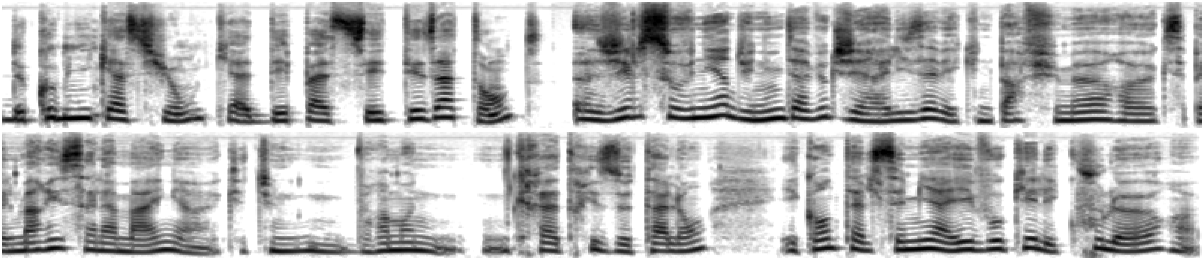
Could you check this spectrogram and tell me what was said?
de communication qui a dépassé tes attentes euh, J'ai le souvenir d'une interview que j'ai réalisée avec une parfumeur euh, qui s'appelle Marie Salamagne, qui est une, vraiment une, créatrice de talent. Et quand elle s'est mise à évoquer les couleurs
